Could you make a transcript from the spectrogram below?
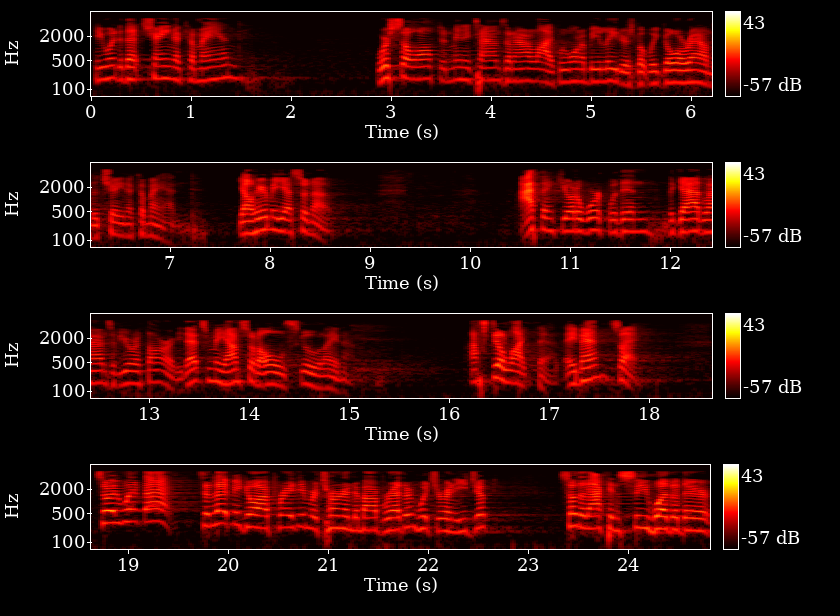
He went to that chain of command. We're so often, many times in our life, we want to be leaders, but we go around the chain of command. Y'all hear me? Yes or no? I think you ought to work within the guidelines of your authority. That's me. I'm sort of old school, ain't I? I still like that. Amen? Say. So he went back. Said, Let me go, I pray thee, and return unto my brethren which are in Egypt, so that I can see whether they're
